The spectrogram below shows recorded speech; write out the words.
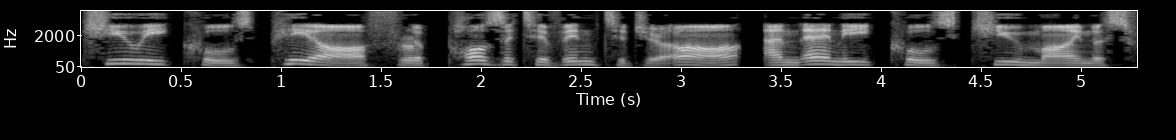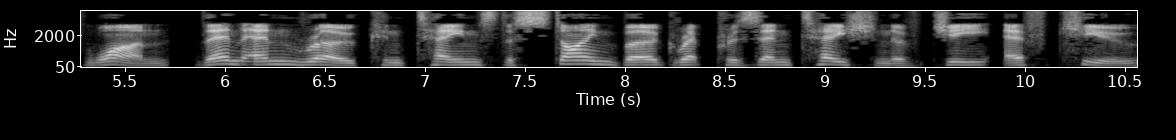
q equals pr for a positive integer r, and n equals q-1, then n rho contains the Steinberg representation of G fq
